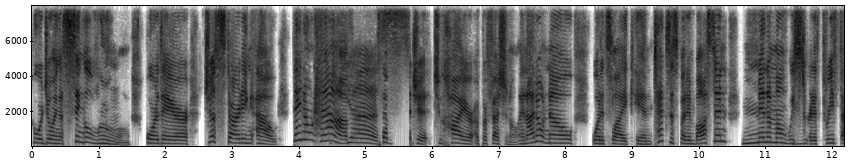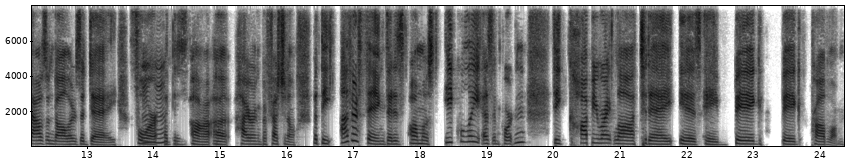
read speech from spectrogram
who are doing a single room or they're just starting out. They don't have Yes. the budget to hire a professional. And I don't know what it's like in Texas, but in Boston, minimum we Mhm. start at three thousand dollars a day for Mhm. a uh, uh, hiring a professional. But the other thing that is almost equally as important, the copyright law today is a big, big problem.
